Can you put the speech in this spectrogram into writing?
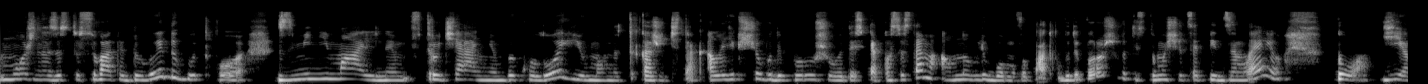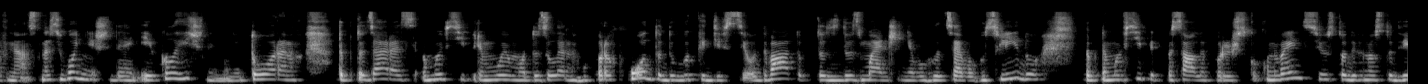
можна застосувати до видобутку з мінімальним втручанням в екологію, мовно кажучи так. Але якщо буде порушуватись екосистема, а воно в будь-якому випадку буде порушуватись, тому що це під землею, то є в нас на сьогоднішній день і екологічний моніторинг. Тобто зараз ми всі прямуємо до зеленого переходу, до викидів СО2, тобто до зменшення вуглецевого сліду. Тобто, ми всі підписали Парижську конвенцію 192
